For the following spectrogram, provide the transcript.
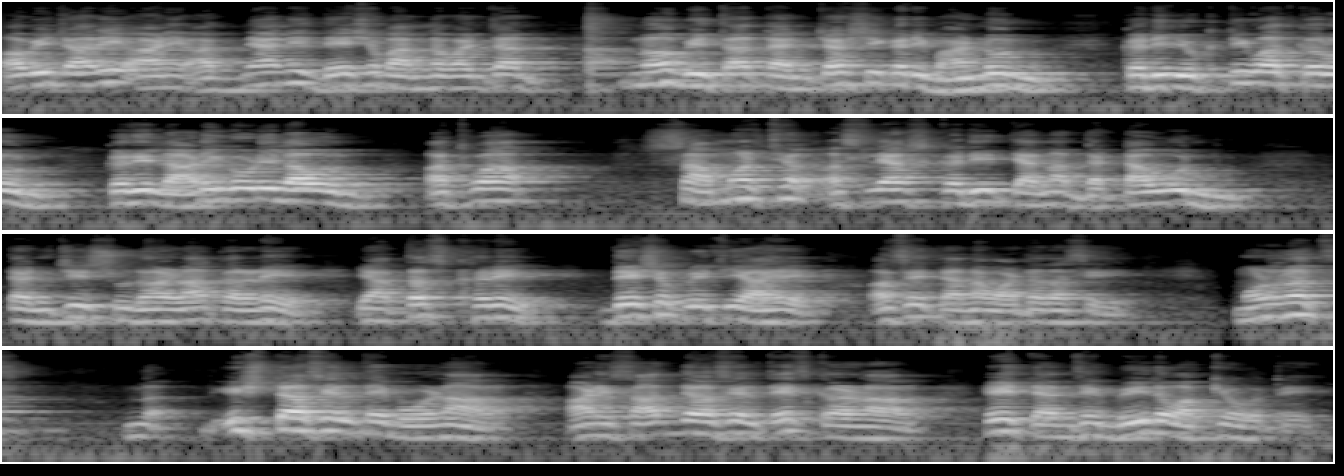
अविचारी आणि अज्ञानी देशबांधवांच्या न भीता त्यांच्याशी कधी भांडून कधी युक्तिवाद करून कधी लाडीगोडी लावून अथवा सामर्थ्य असल्यास कधी त्यांना दटावून त्यांची सुधारणा करणे यातच खरे देशप्रीती आहे असे त्यांना वाटत असे म्हणूनच न इष्ट असेल ते बोलणार आणि साध्य असेल तेच करणार हे त्यांचे ब्रीद वाक्य होते.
